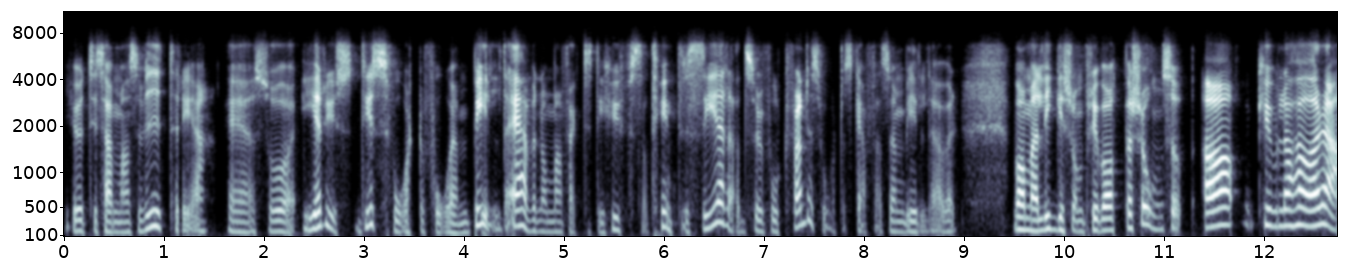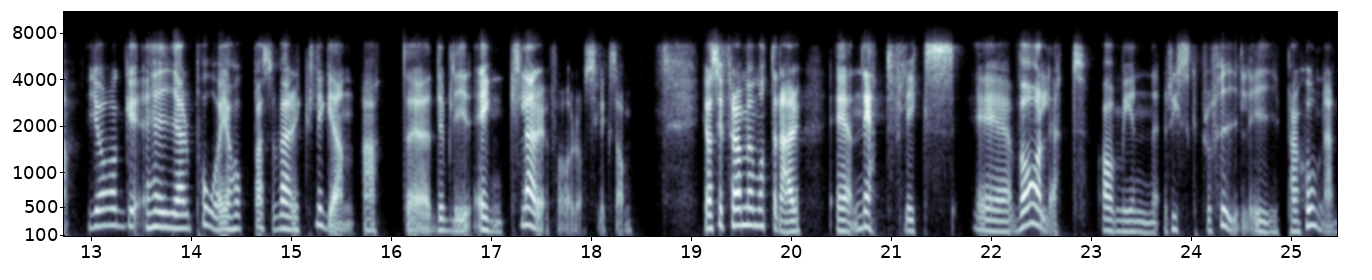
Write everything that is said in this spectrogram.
ju tillsammans vi tre, eh, så är det ju det är svårt att få en bild. Även om man faktiskt är hyfsat intresserad så är det fortfarande svårt att skaffa sig en bild över var man ligger som privatperson. Så ja, kul att höra. Jag hejar på. Jag hoppas verkligen att det blir enklare för oss liksom jag ser fram emot den här eh, Netflix-valet eh, av min riskprofil i pensionen.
